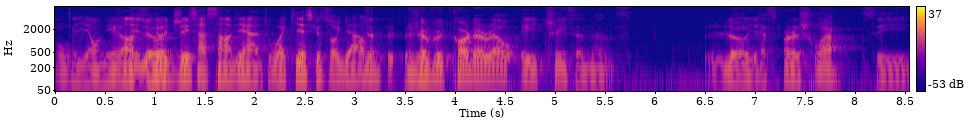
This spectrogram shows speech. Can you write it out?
Oh. Et on est rendu là- là, Jay, ça s'en vient à toi. Qui est-ce que tu regardes? Je, je veux Cardarell et Chase Edmonds. Là, il reste un choix. C'est.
